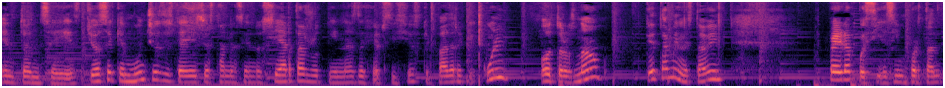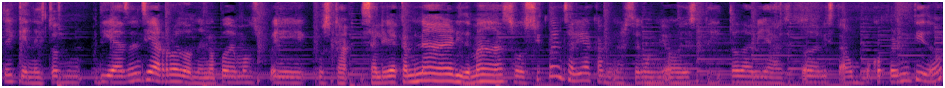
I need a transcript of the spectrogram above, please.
Entonces, yo sé que muchos de ustedes ya están haciendo ciertas rutinas de ejercicios, que padre, que cool, otros no, que también está bien. Pero pues sí es importante que en estos días de encierro, donde no podemos eh, pues, salir a caminar y demás, o sí pueden salir a caminar, según yo, este, todavía, todavía está un poco permitido,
